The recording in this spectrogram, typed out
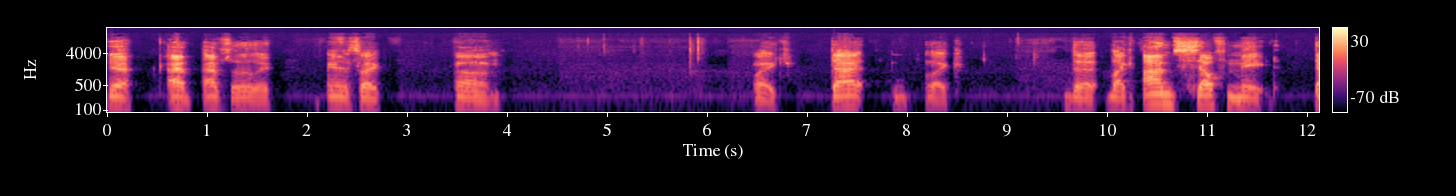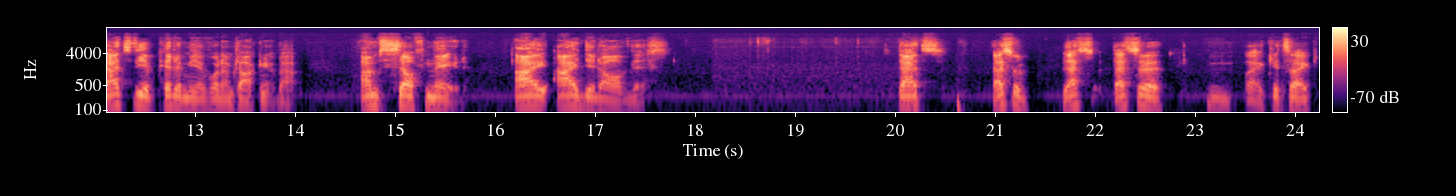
Yeah, I, absolutely. And it's like, um, like that like the like I'm self-made. That's the epitome of what I'm talking about. I'm self-made. I I did all of this. That's that's a that's that's a like it's like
